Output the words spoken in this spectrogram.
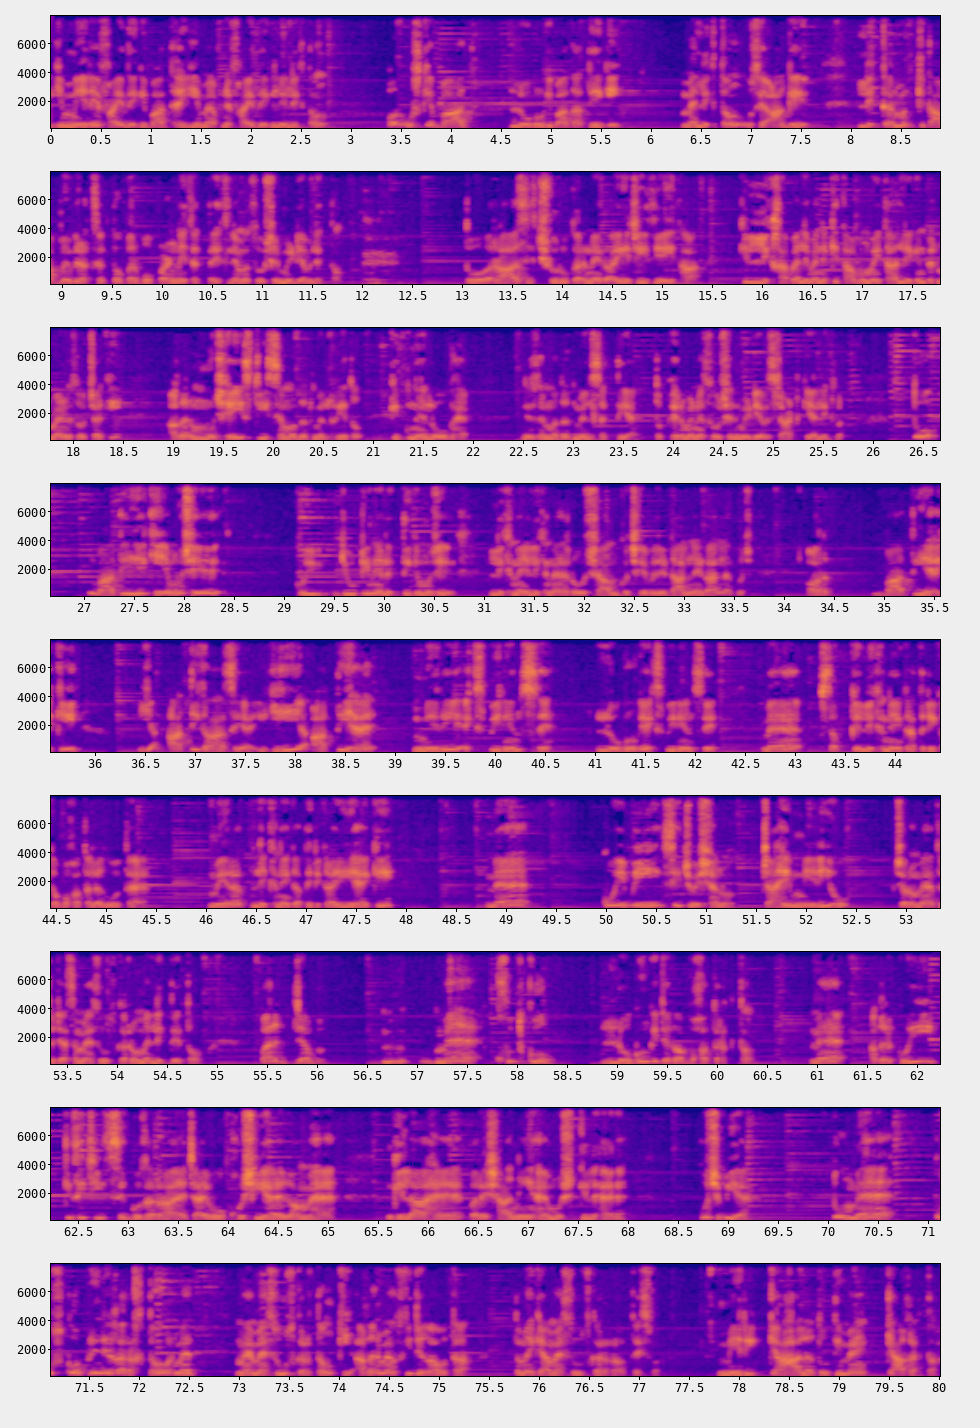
ये मेरे फ़ायदे की बात है ये मैं अपने फ़ायदे के लिए लिखता हूँ। और उसके बाद लोगों की बात आती है कि मैं लिखता हूँ उसे आगे लिख कर मैं किताब में भी रख सकता हूँ पर वो पढ़ नहीं सकता इसलिए मैं सोशल मीडिया पर लिखता हूँ। हम्म। तो राज शुरू करने का ये चीज़ यही था कि लिखा पहले मैंने किताबों में ही था लेकिन फिर मैंने सोचा कि अगर मुझे इस चीज़ से मदद मिल रही है तो कितने लोग हैं जिनसे मदद मिल सकती है? तो फिर मैंने सोशल मीडिया पर स्टार्ट किया लिखना। तो बात ये है कि ये मुझे कोई ड्यूटी नहीं लगती कि मुझे लिखना ही लिखना है, रोज़ शाम को छः बजे डालना ही डालना कुछ। और बात यह है कि ये आती कहाँ से है? ये आती है मेरे एक्सपीरियंस से, लोगों के एक्सपीरियंस से। मैं सबके लिखने का तरीका बहुत अलग होता है। मेरा लिखने का तरीका ये है कि मैं कोई भी सिचुएशन हो, चाहे मेरी हो, चलो मैं तो जैसा महसूस कर रहा हूँ, मैं लिख देता हूँ। पर जब मैं खुद को लोगों की जगह बहुत रखता हूँ, मैं अगर कोई किसी चीज़ से गुजर रहा है, चाहे वो खुशी है, गम है, गिला है, परेशानी है, मुश्किल है, कुछ भी है तो मैं उसको अपनी जगह रखता हूँ और मैं मैं महसूस करता हूँ कि अगर मैं उसकी जगह होता तो मैं क्या महसूस कर रहा होता इस वक्त? मेरी क्या हालत होती, मैं क्या करता?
